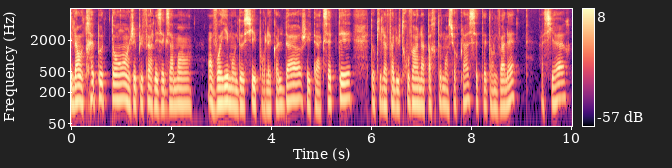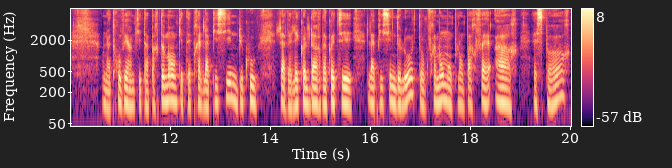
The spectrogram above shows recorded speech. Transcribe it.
Et là, en très peu de temps, j'ai pu faire les examens envoyer mon dossier pour l'école d'art, j'ai été accepté. Donc il a fallu trouver un appartement sur place, c'était dans le Valais, à Sierre. On a trouvé un petit appartement qui était près de la piscine. Du coup, j'avais l'école d'art d'un côté, la piscine de l'autre. Donc vraiment mon plan parfait, art et sport.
